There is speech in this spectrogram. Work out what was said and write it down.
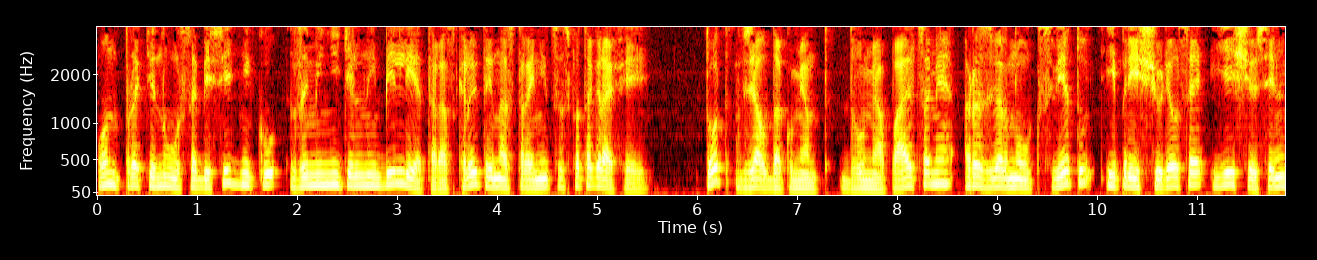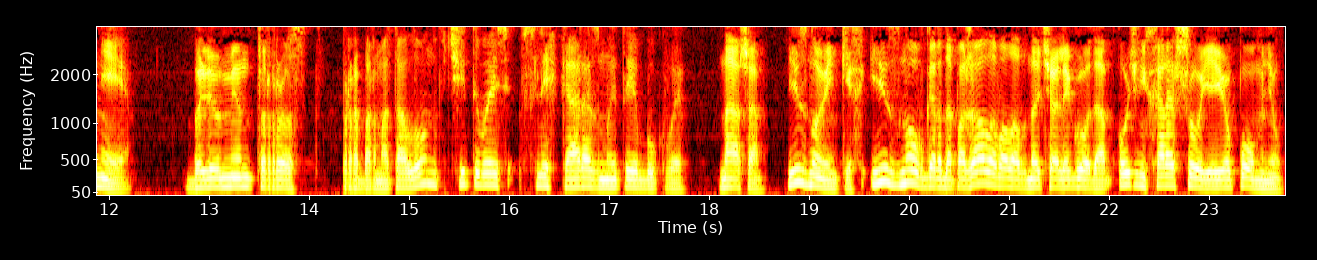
Он протянул собеседнику заменительный билет, раскрытый на странице с фотографией. Тот взял документ двумя пальцами, развернул к свету и прищурился еще сильнее. «Блюментрост», – пробормотал он, вчитываясь в слегка размытые буквы. «Наша. Из новеньких. Из Новгорода пожаловала в начале года. Очень хорошо ее помню.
